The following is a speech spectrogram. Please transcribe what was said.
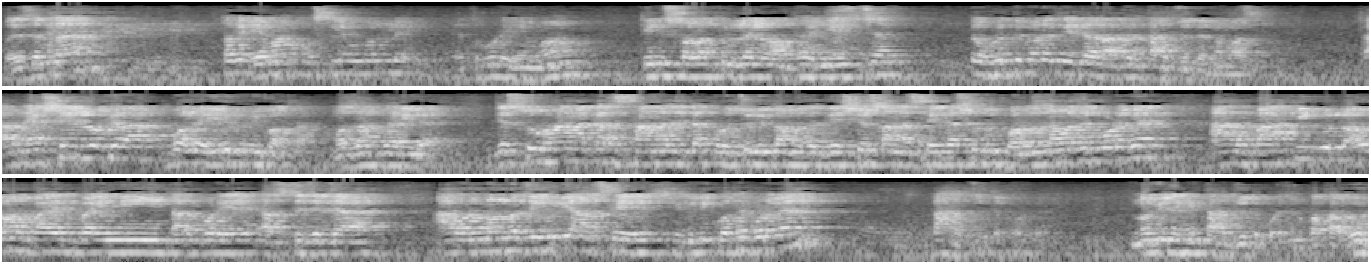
বুঝেছেন না? তবে এমাম মুসলিম বললে, এত বড় ইমাম, তিনি সলাতুল্লাহ অধ্যায় নিয়ে এসছেন তো হতে পারে যে এটা রাতের তাহাজুদের নামাজ। কারণ এক শ্রেণির লোকেরা বলে, এরকমই কথা। মজাবধারীরা যে সুহান আকার সানা যেটা প্রচলিত আমাদের দেশীয় সানা, সেটা শুধু ফরজ নামাজে পড়বেন, আর বাকিগুলো আল্লাহ বাইদ বাইনি তারপরে আসছে যেটা, আর অন্যান্য যেগুলি আছে, সেগুলি কোথায় পড়বেন? তাহাজুতে পড়বেন। নবী নাকি তাহাজুতে পড়েছেন, কথা বল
